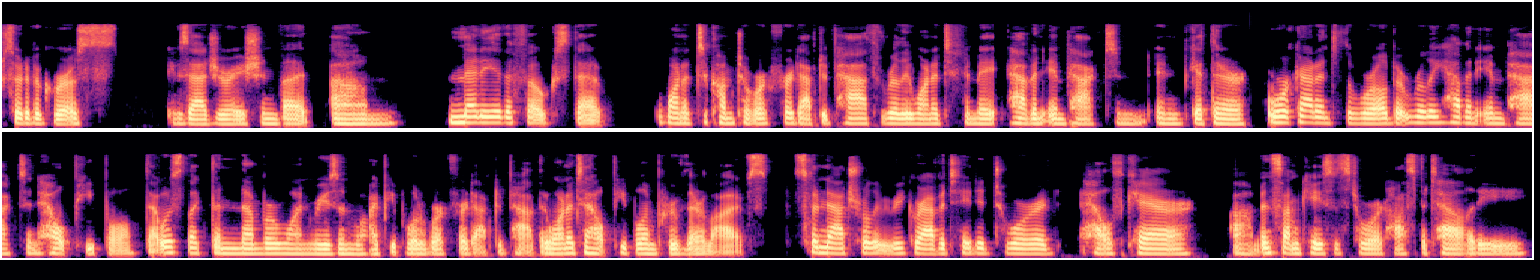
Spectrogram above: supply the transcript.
sort of a gross exaggeration, but um, many of the folks that wanted to come to work for Adaptive Path, really wanted to make, have an impact and, and get their work out into the world, but really have an impact and help people. That was like the number one reason why people would work for Adaptive Path. They wanted to help people improve their lives. So naturally, we gravitated toward healthcare, um, in some cases toward hospitality,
